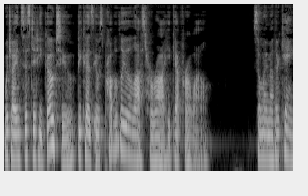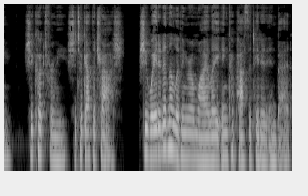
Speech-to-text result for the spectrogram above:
which I insisted he go to because it was probably the last hurrah he'd get for a while. So my mother came. She cooked for me. She took out the trash. She waited in the living room while I lay incapacitated in bed.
